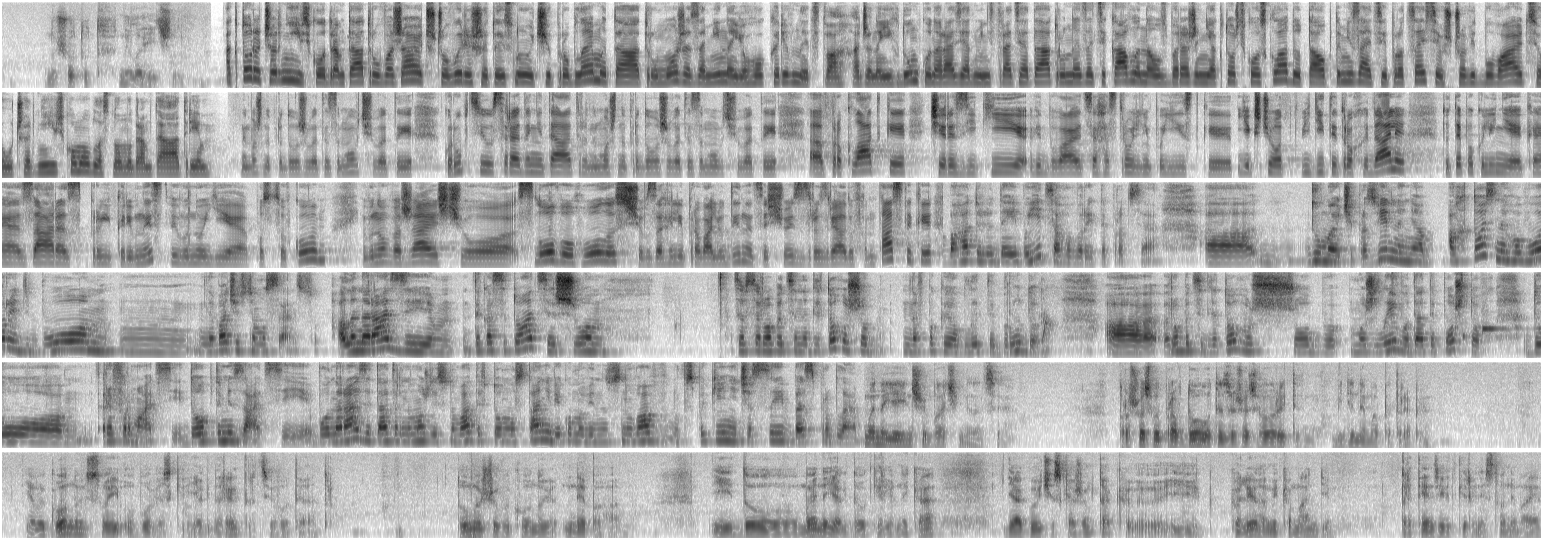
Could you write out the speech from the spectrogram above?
Ну що тут нелогічно? Актори Чернігівського драмтеатру вважають, що вирішити існуючі проблеми театру може заміна його керівництва. Адже на їх думку, наразі адміністрація театру не зацікавлена у збереженні акторського складу та оптимізації процесів, що відбуваються у Чернігівському обласному драмтеатрі. Не можна продовжувати замовчувати корупцію всередині театру, не можна продовжувати замовчувати е, прокладки, через які відбуваються гастрольні поїздки. Якщо відійти трохи далі, то те покоління, яке зараз при керівництві, воно є постсовковим і воно вважає, що слово, голос, що взагалі права людини це щось з розряду фантастики. Багато людей боїться говорити про це, е, думаючи про звільнення, а хтось не говорить, бо не бачить в цьому сенсу. Але наразі така ситуація, що це все робиться не для того, щоб навпаки облити брудом, а робиться для того, щоб можливо дати поштовх до реформації, до оптимізації. Бо наразі театр не може існувати в тому стані, в якому він існував ну, в спокійні часи без проблем. У мене є інше бачення на це. Про щось виправдовувати, за щось говорити, мені нема потреби. Я виконую свої обов'язки як директор цього театру. Думаю, що виконую непогано. І до мене, як до керівника, дякуючи, скажімо так, і колегам, і команді, претензій від керівництва немає.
